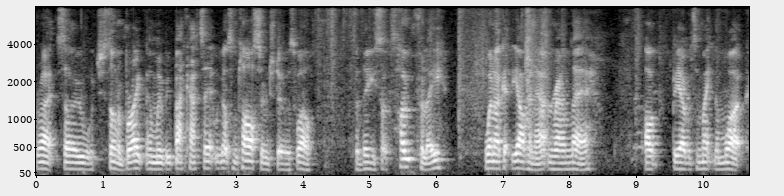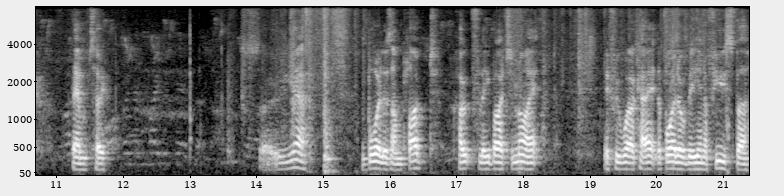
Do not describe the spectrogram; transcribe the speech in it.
Right, so we're just on a break, then we'll be back at it. We've got some plastering to do as well for these socks. Hopefully, when I get the oven out and round there, I'll be able to make them work, them too. So yeah, the boiler's unplugged. Hopefully by tonight, if we work at it, the boiler will be in a fuse spur.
